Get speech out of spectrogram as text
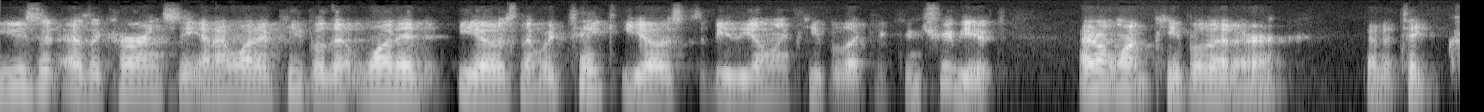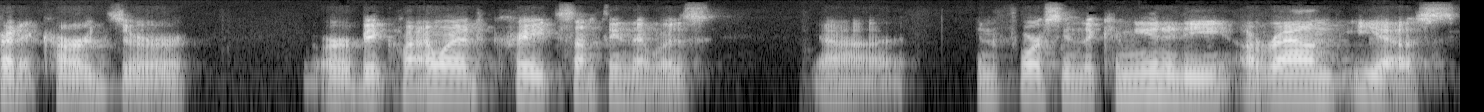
use it as a currency, and I wanted people that wanted EOS and that would take EOS to be the only people that could contribute. I don't want people that are going to take credit cards or or Bitcoin. I wanted to create something that was uh, enforcing the community around EOS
